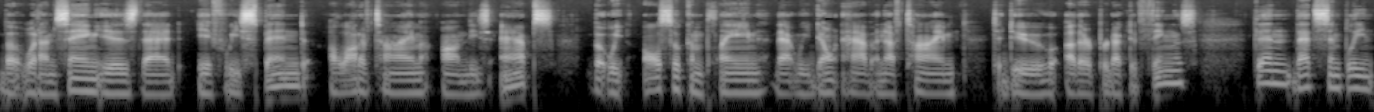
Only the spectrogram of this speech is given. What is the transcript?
but what I'm saying is that if we spend a lot of time on these apps, but we also complain that we don't have enough time to do other productive things, then that's simply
